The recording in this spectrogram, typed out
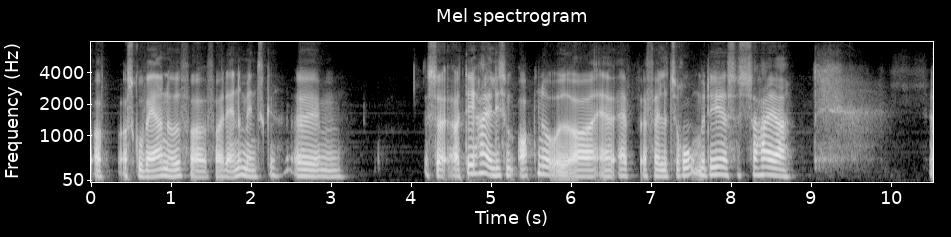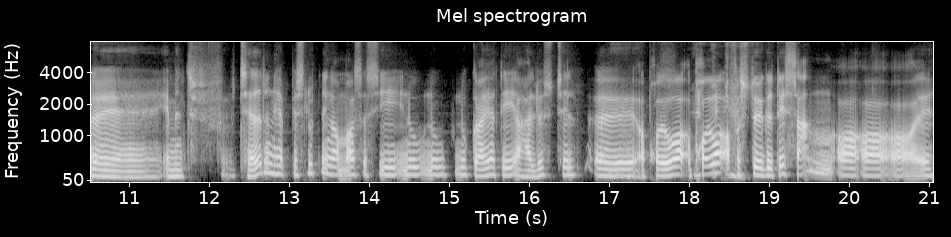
og, og skulle være noget for, for et andet menneske. Øhm, så, og det har jeg ligesom opnået og er, er, er faldet til ro med det, og så, så har jeg øh, jamen, taget den her beslutning om også at sige, nu, nu, nu gør jeg det, jeg har lyst til, øh, og prøver, og prøver at få stykket det sammen, og, og, og øh,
